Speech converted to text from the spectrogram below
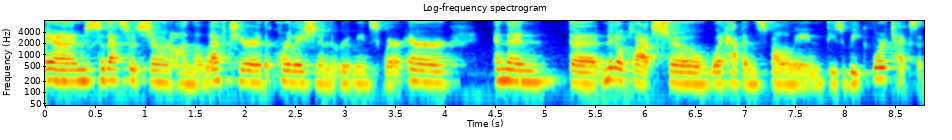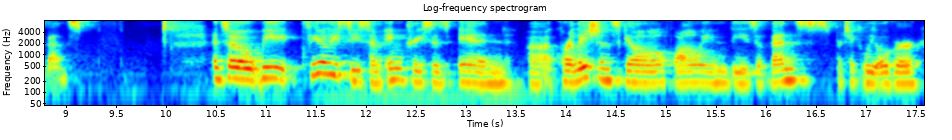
And so that's what's shown on the left here, the correlation in the root mean square error. And then the middle plots show what happens following these weak vortex events. And so we clearly see some increases in uh, correlation skill following these events, particularly over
